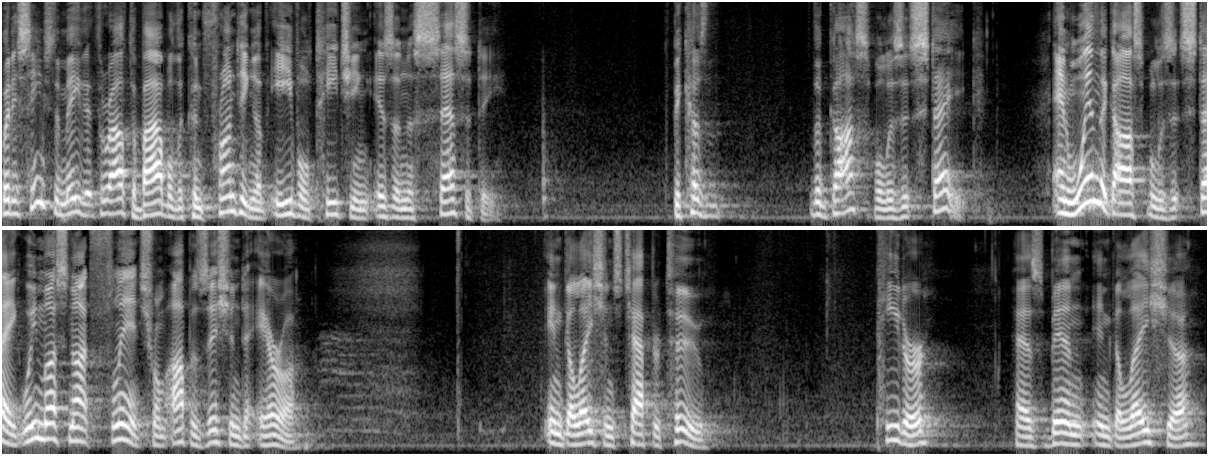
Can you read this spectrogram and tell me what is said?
But it seems to me that throughout the Bible, the confronting of evil teaching is a necessity because the gospel is at stake. And when the gospel is at stake, we must not flinch from opposition to error. In Galatians chapter 2, Peter has been in Galatia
